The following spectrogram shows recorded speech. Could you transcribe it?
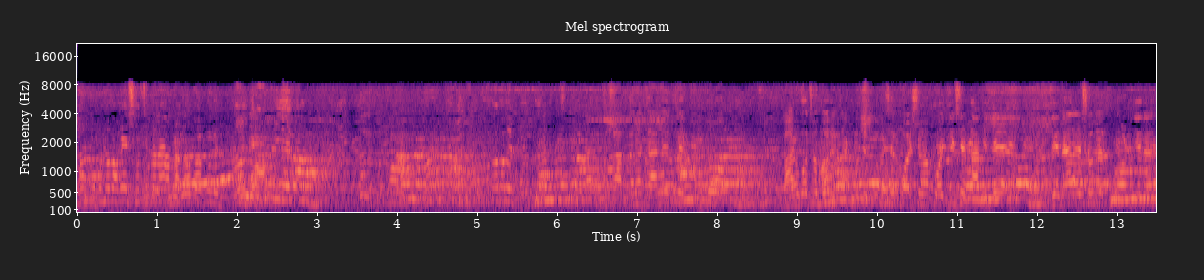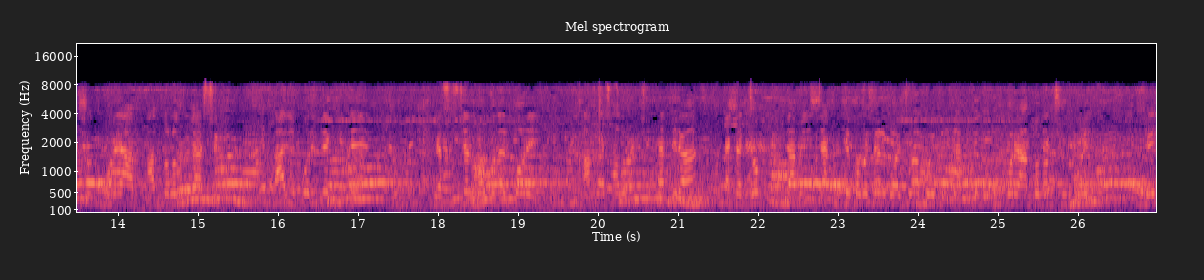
সম্পূর্ণভাবে সচিবালয়ে আমরা কথা বলেন যে দীর্ঘ বারো বছর ধরে চাকরিতে প্রবেশের বয়সীমা পঁয়ত্রিশের দাবিতে জেনারেশনের পর জেনারেশন ধরে আন্দোলন চলে আসছিল। তারই পরিপ্রেক্ষিতে ফ্যাসিস্টের পতনের পরে আমরা সাধারণ শিক্ষার্থীরা একটা যৌক্তিক দাবি চাকরিতে প্রবেশের বয়সীমা পঁয়ত্রিশ দাবিতে নতুন করে আন্দোলন শুরু করি। সেই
